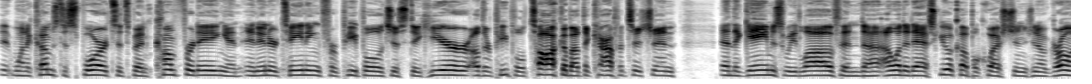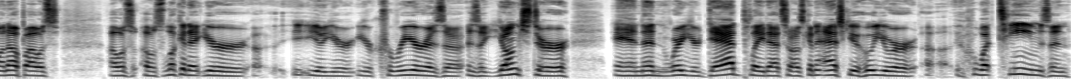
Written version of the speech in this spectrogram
it, when it comes to sports, it's been comforting and, and entertaining for people just to hear other people talk about the competition and the games we love. And uh, I wanted to ask you a couple questions. You know, growing up, I was I was I was looking at your uh, you know, your your career as a as a youngster, and then where your dad played at. So I was going to ask you who you were, uh, what teams and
